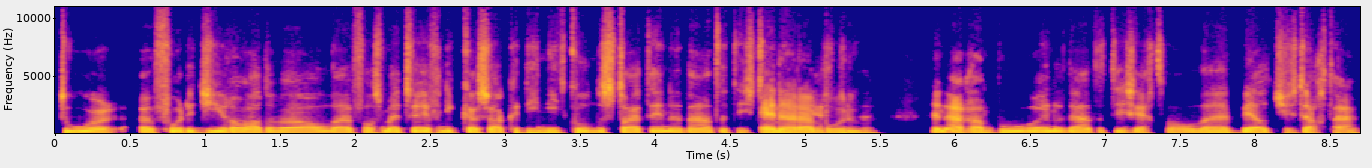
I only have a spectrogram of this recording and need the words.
Tour, uh, voor de Giro hadden we al uh, volgens mij twee van die Kazakken die niet konden starten inderdaad. Het is en Aramburu. En Aramburu inderdaad. Het is echt wel uh, bijltjesdag daar.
